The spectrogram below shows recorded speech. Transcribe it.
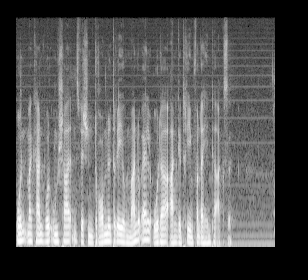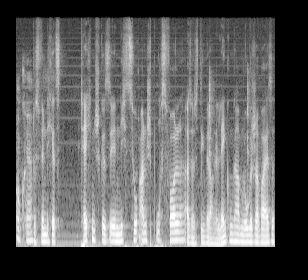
Und man kann wohl umschalten zwischen Trommeldrehung manuell oder angetrieben von der Hinterachse. Okay. Das finde ich jetzt technisch gesehen nicht so anspruchsvoll. Also das Ding wird auch eine Lenkung haben, logischerweise.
